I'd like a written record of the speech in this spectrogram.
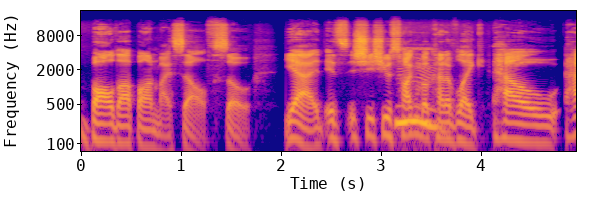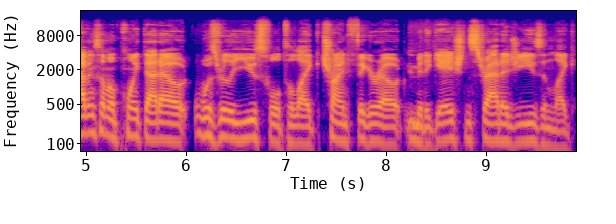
balled up on myself so yeah it's she she was talking about Mm. kind of like how having someone point that out was really useful to like try and figure out mitigation strategies and like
